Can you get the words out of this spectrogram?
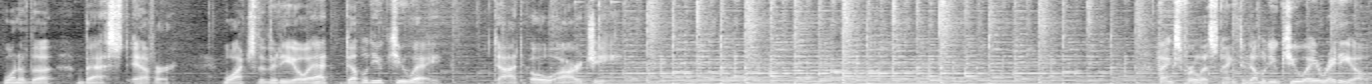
one of the best ever. Watch the video at wqa.org. Thanks for listening to WQA Radio,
